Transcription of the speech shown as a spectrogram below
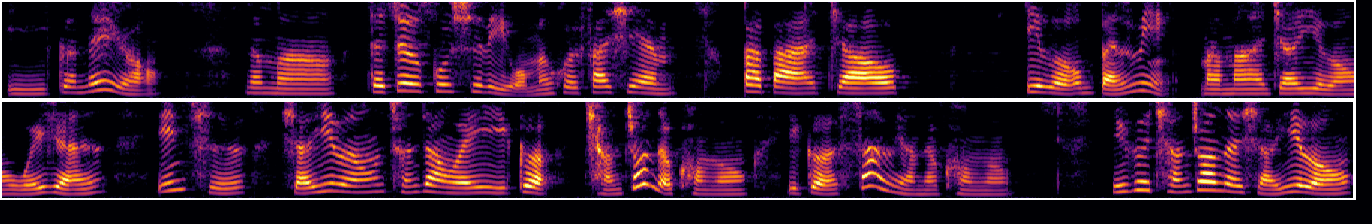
一个内容。那么，在这个故事里，我们会发现，爸爸教翼龙本领，妈妈教翼龙为人。因此，小翼龙成长为一个强壮的恐龙，一个善良的恐龙。一个强壮的小翼龙，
